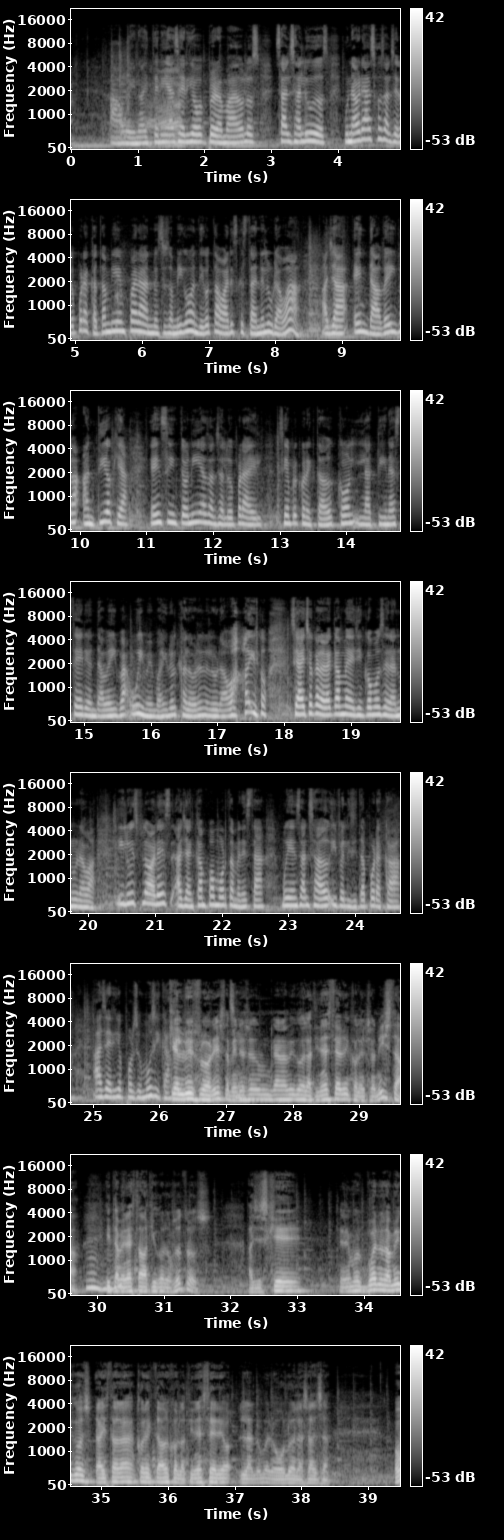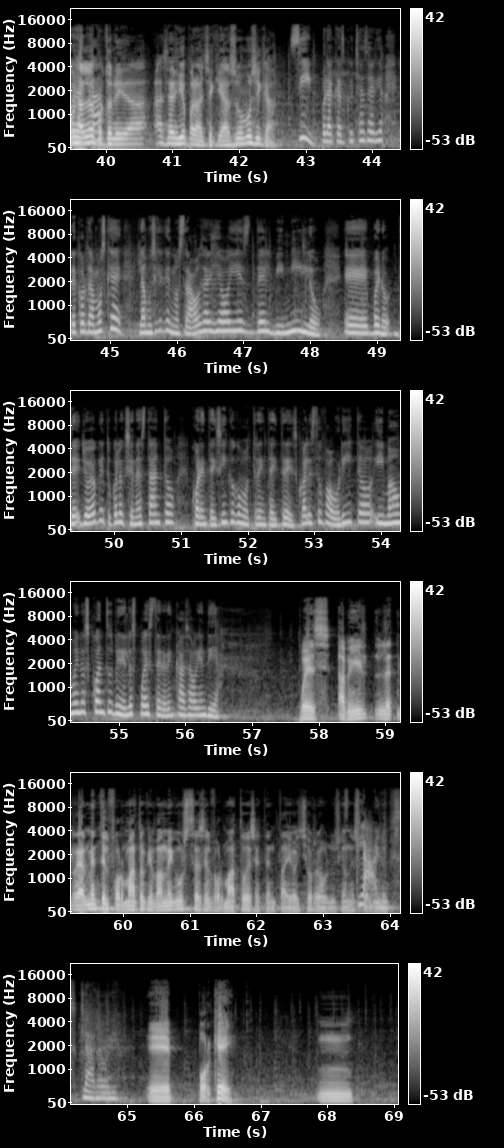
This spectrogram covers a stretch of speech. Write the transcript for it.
Ah, bueno, ahí tenía Sergio programado los sal saludos. Un abrazo salsero por acá también para nuestros amigos Juan Diego Tavares que está en el Urabá, allá en Dabeiba, Antioquia, en sintonía. Sal saludo para él, siempre conectado con Latina Estéreo en Dabeiba. Uy, me imagino el calor en el Urabá. Ay, no, se ha hecho calor acá en Medellín, ¿cómo será en Urabá? Y Luis Flores, allá en Campo Amor, también está muy ensalzado y felicita por acá a Sergio por su música. Que Luis Flores también Sí. es un gran amigo de Latina Estéreo y coleccionista. Ujú. Y también ha estado aquí con nosotros. Así es que tenemos buenos amigos. Ahí estarán conectados con Latina Estéreo, la número uno de la salsa. Vamos a darle la oportunidad a Sergio para chequear su música. Sí, por acá escucha Sergio. Recordamos que la música que nos trajo Sergio hoy es del vinilo. Eh, bueno, de- yo veo que tú coleccionas tanto 45 como 33. ¿Cuál es tu favorito? Y más o menos cuántos vinilos puedes tener en casa hoy en día. Pues a mí le- realmente el formato que más me gusta es el formato de 78 revoluciones por minuto. pues, claro, obvio. Eh, ¿Por qué? Mm,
